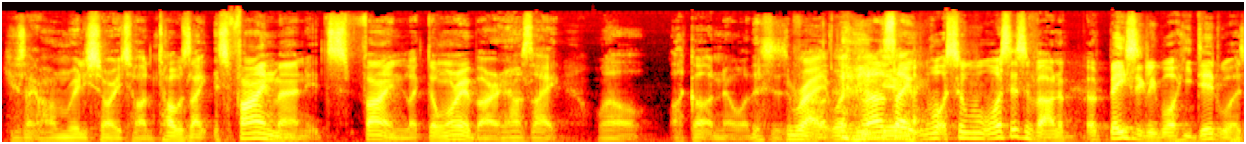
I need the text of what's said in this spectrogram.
he was like, oh, "I'm really sorry, Todd." And Todd was like, "It's fine, man. It's fine. Like, don't worry about it." And I was like, "Well." I gotta know what this is about. Right, and I was do? like, what, so what's this about? And uh, basically, what he did was,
